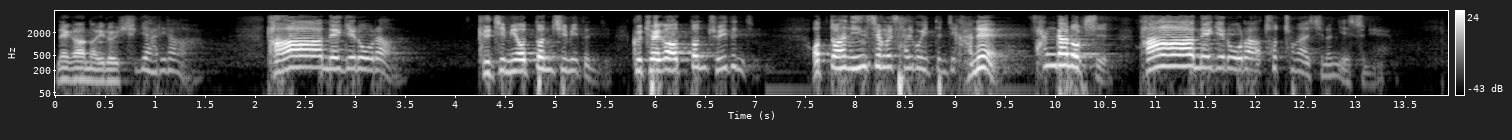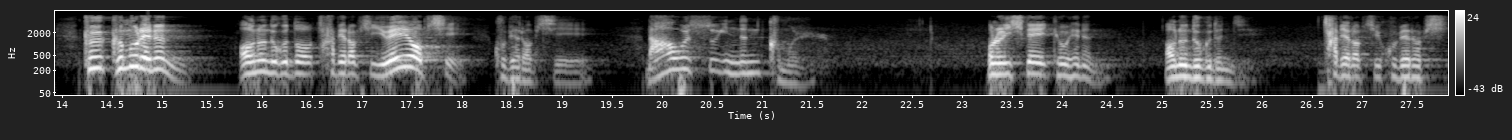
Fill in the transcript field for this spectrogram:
내가 너희를 쉬게 하리라. 다 내게로 오라. 그 짐이 어떤 짐이든지, 그 죄가 어떤 죄든지, 어떠한 인생을 살고 있든지 간에 상관없이 다 내게로 오라 초청하시는 예수님. 그 그물에는 어느 누구도 차별 없이, 예외 없이, 구별 없이 나올 수 있는 그물. 오늘 이 시대의 교회는 어느 누구든지 차별 없이 구별 없이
